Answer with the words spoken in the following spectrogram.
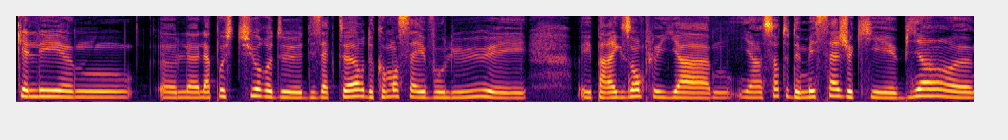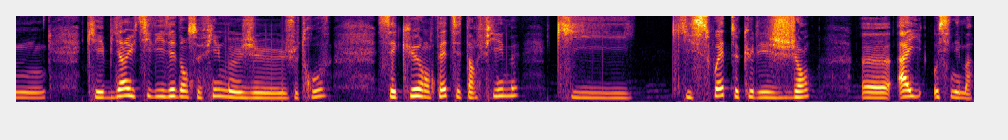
quelle est euh, euh, la, posture de- des acteurs, de comment ça évolue. Et, par exemple, il y a, y une sorte de message qui est bien, euh, qui est bien utilisé dans ce film, je, trouve. C'est que, en fait, c'est un film qui souhaite que les gens euh, aillent au cinéma.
